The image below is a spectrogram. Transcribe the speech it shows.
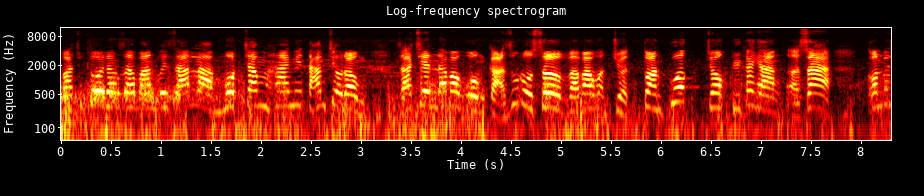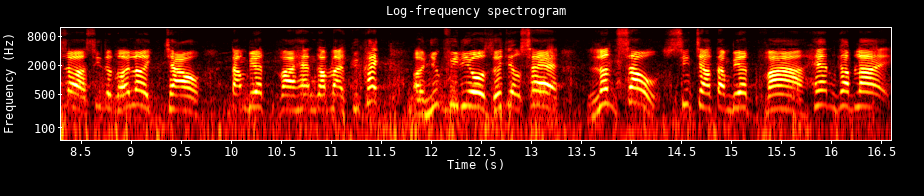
và chúng tôi đang giao bán với giá là 128 triệu đồng. Giá trên đã bao gồm cả rút hồ sơ và bao vận chuyển toàn quốc cho quý khách hàng ở xa. Còn bây giờ xin được nói lời chào, tạm biệt và hẹn gặp lại quý khách ở những video giới thiệu xe lần sau. Xin chào tạm biệt và hẹn gặp lại.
